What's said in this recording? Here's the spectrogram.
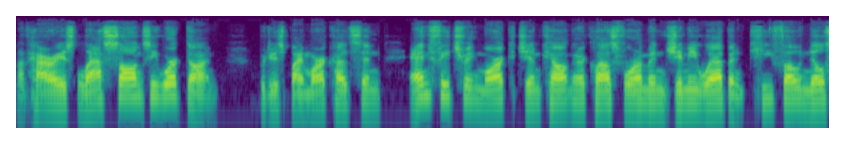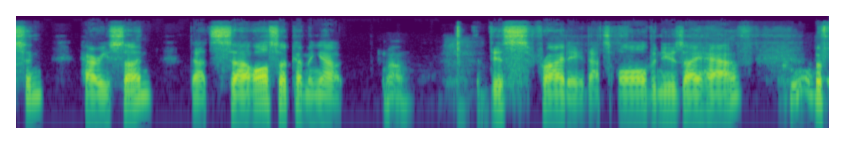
of Harry's last songs he worked on, produced by Mark Hudson and featuring Mark, Jim Keltner, Klaus Voormann, Jimmy Webb, and Kiefo Nilsson, Harry's son. That's uh, also coming out Wow. this Friday. That's all the news I have. Cool. Bef-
